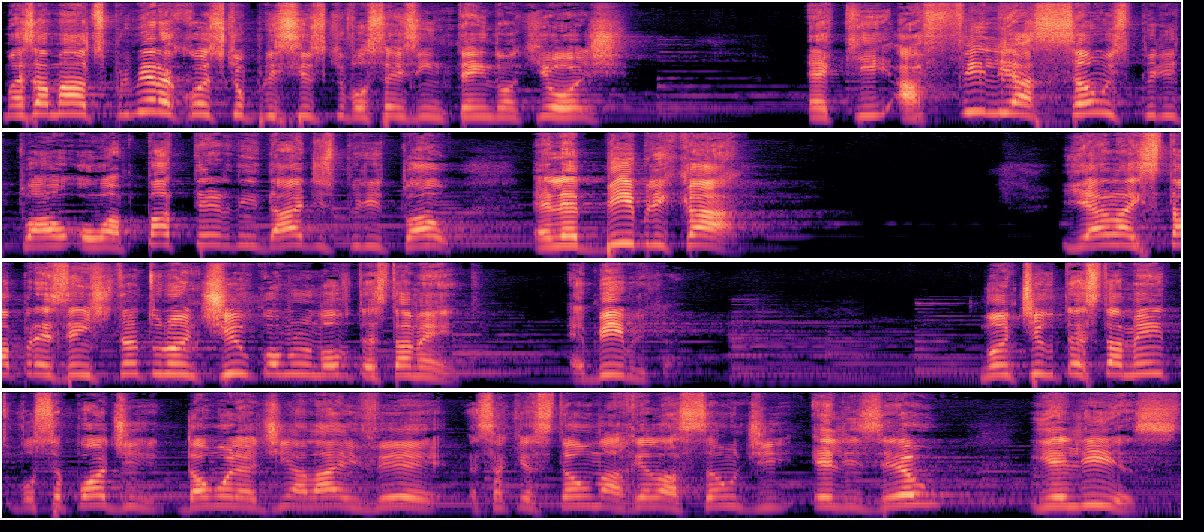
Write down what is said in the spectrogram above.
Mas amados, primeira coisa que eu preciso que vocês entendam aqui hoje, é que a filiação espiritual ou a paternidade espiritual, ela é bíblica, e ela está presente tanto no Antigo como no Novo Testamento. É bíblica. No Antigo Testamento, você pode dar uma olhadinha lá e ver essa questão na relação de Eliseu e Elias.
